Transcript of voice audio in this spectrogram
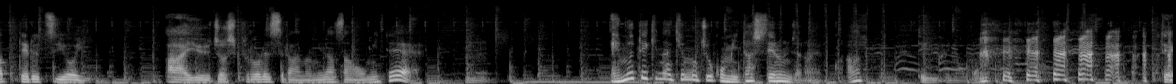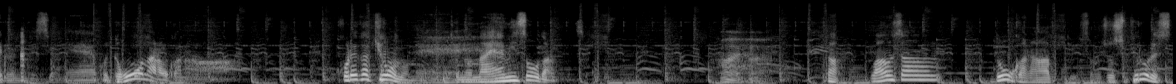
ってる強いああいう女子プロレスラーの皆さんを見てうん。M 的な気持ちをこう満たしてるんじゃないのかなっていうふうに思ってるんですよね。これどうなのかな？これが今日のねこの悩み相談なんですよ。はいはだからワウさんどうかなっていうその女子プロレス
